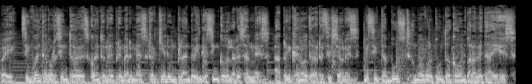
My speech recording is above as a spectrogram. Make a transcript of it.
AroPay. 50% de descuento en el primer mes requiere un plan de 25 dólares al mes. Aplican otras restricciones. Visita boostmobile.com para detalles.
